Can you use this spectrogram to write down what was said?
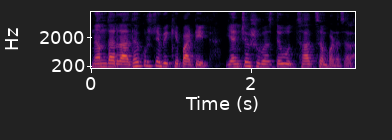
नामदार राधाकृष्ण विखे पाटील यांच्या शुभहस्ते उत्साहात संपन्न झाला.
